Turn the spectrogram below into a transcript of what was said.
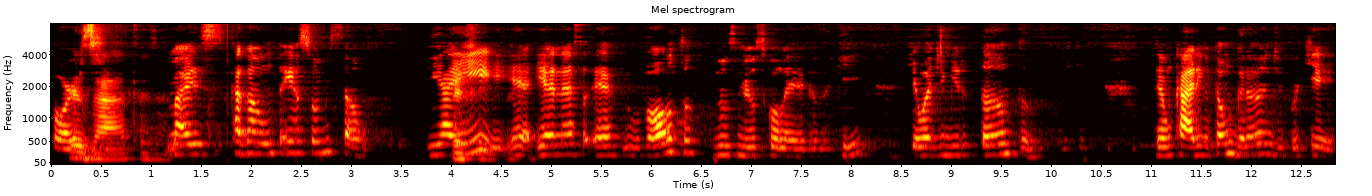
forte. Exato, exato. Mas cada um tem a sua missão. E aí, é, é, nessa, é, eu volto nos meus colegas aqui, que eu admiro tanto, tenho um carinho tão grande, porque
